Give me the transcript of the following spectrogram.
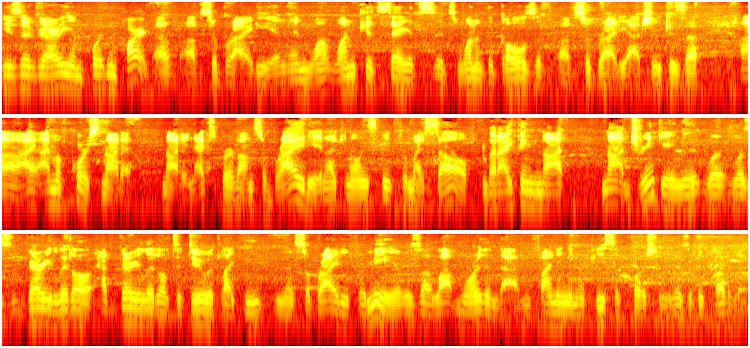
is a very important part of, of sobriety, and, and one, one, could say it's it's one of the goals of, of sobriety actually, because uh, uh, I'm of course not a not an expert on sobriety, and I can only speak for myself. But I think not not drinking was very little had very little to do with like you know, sobriety for me. It was a lot more than that, and finding inner peace, of course, was a big part of it.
